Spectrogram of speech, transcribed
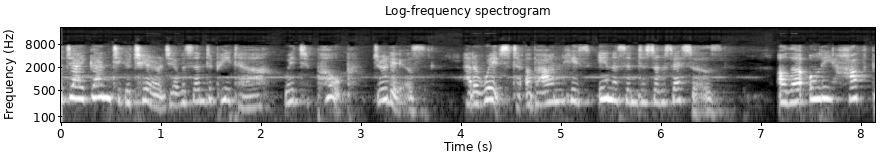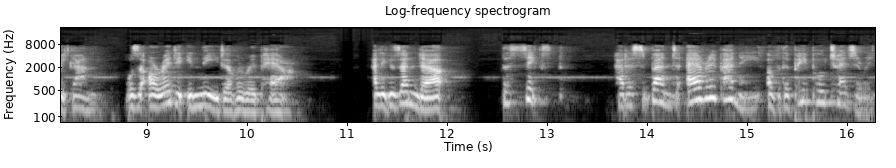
The gigantic church of St. Peter, which Pope Julius had wished upon his innocent successors, although only half begun, was already in need of repair. Alexander VI had spent every penny of the papal treasury.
